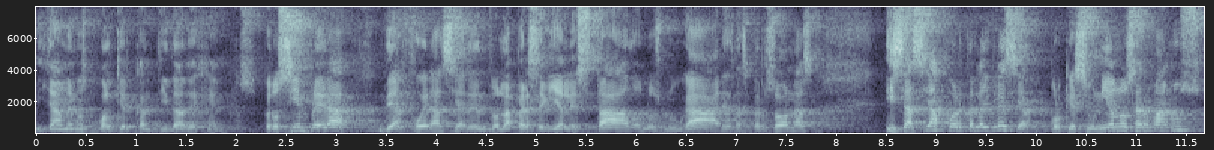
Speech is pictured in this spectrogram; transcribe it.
y llamemos cualquier cantidad de ejemplos. Pero siempre era de afuera hacia adentro. La perseguía el Estado, los lugares, las personas. Y se hacía fuerte la iglesia, porque se unían los hermanos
